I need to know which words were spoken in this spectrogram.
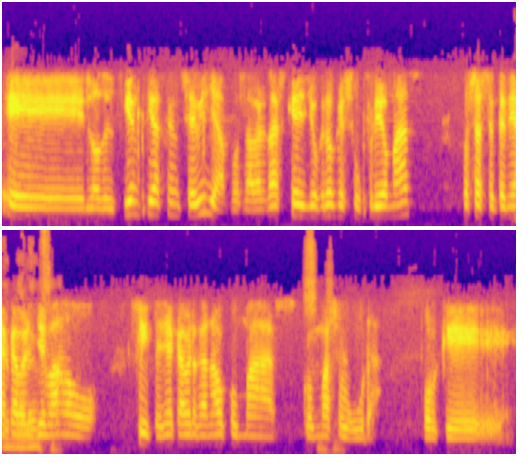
Eh, lo del Ciencias en Sevilla, pues la verdad es que yo creo que sufrió más, o sea, se tenía que haber llevado sí, tenía que haber ganado con más, con más holgura, porque,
